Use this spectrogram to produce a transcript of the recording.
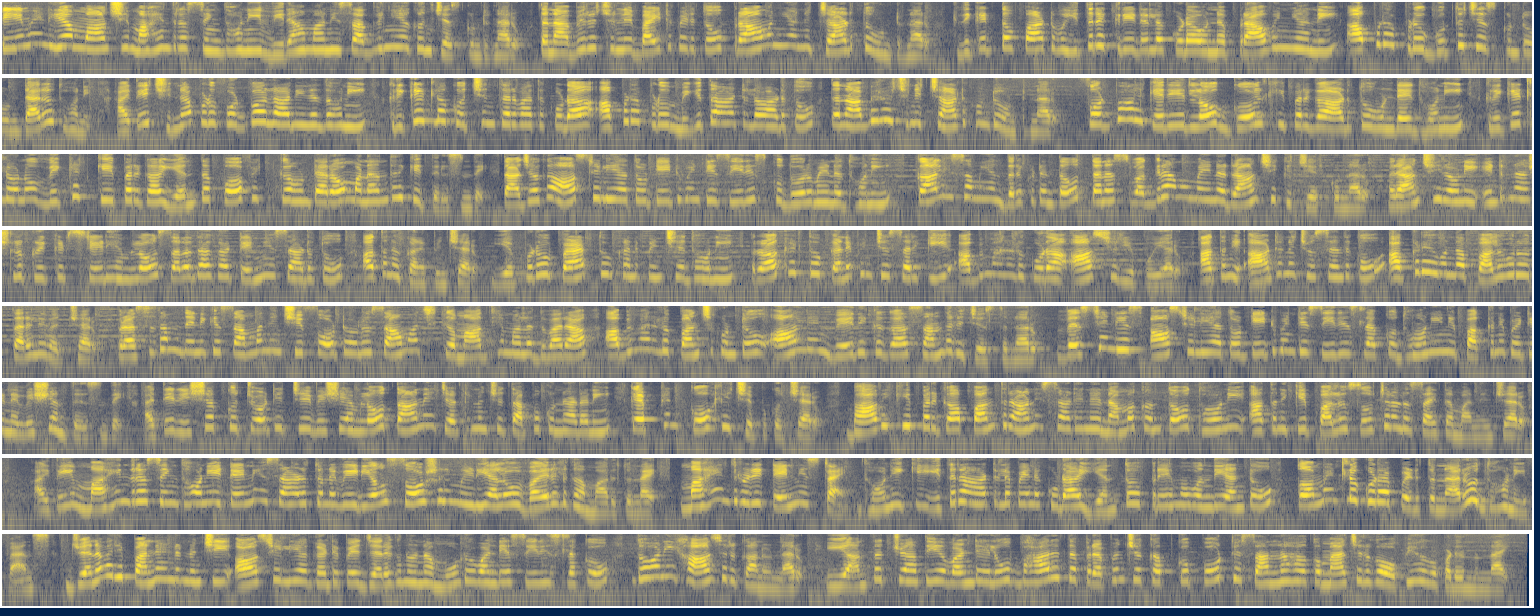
Team India మాజీ మహేంద్ర సింగ్ ధోని విరామాన్ని సద్వినియోగం చేసుకుంటున్నారు. తన అభిరుచుల్ని బయట పెడుతూ ప్రావీణ్యాన్ని చాడుతూ ఉంటున్నారు. క్రికెట్తో పాటు ఇతర క్రీడల్లో కూడా ఉన్న ప్రావీణ్యాన్ని అప్పుడప్పుడు గుర్తు చేసుకుంటూ ఉంటారు ధోని. అయితే చిన్నప్పుడు ఫుట్బాల్ ఆడిన ధోని క్రికెట్లోకి వచ్చిన తర్వాత కూడా అప్పుడప్పుడు మిగతా ఆటలు ఆడుతూ తన అభిరుచిని చాటుకుంటూ ఉంటున్నారు. ఫుట్బాల్ కెరీర్లో గోల్ కీపర్గా ఆడుతూ ఉండే ధోని క్రికెట్ లోనూ వికెట్ కీపర్గా ఎంత పర్ఫెక్ట్గా ఉంటారో మనందరికీ తెలిసిందే. తాజాగా ఆస్ట్రేలియాతో టీ ట్వంటీ సిరీస్కు దూరమైన ధోని ఖాళీ సమయం దొరకడంతో తన స్వగ్రామమైన రాంచీకి చేరుకున్నారు. రాంచీలోని ఇంటర్నేషనల్ క్రికెట్ స్టేడియంలో సరదాగా టెన్నిస్ ఆడుతూ అతను కనిపించారు. ఎప్పుడూ బ్యాట్తో కనిపించే ధోని రాకెట్తో కనిపించేసరికి అభిమానులు కూడా ఆశ్చర్యపోయారు. అతని ఆటను చూసేందుకు అక్కడే ఉన్న పలువురు తరలివచ్చారు. ప్రస్తుతం దీనికి సంబంధించి ఫోటోలు సామాజిక మాధ్యమాల ద్వారా అభిమానులు పంచుకుంటూ ఆన్లైన్ వేదికగా సందడి చేస్తున్నారు. వెస్టిండీస్ ఆస్ట్రేలియాతో టీ ట్వంటీ సిరీస్లకు ధోనీని పక్కన పెట్టిన విషయం తెలిసిందే. అయితే రిషబ్కు చోటిచ్చే విషయంలో తానే జట్టు నుంచి తప్పుకున్నాడని కెప్టెన్ కోహ్లీ చెప్పుకొచ్చారు. భావి కీపర్గా పంత్ రాణిస్తాడనే నమ్మకంతో ధోని అతనికి పలు సూచనలు సైతం అందించారు. అయితే మహేంద్ర సింగ్ ధోని టెన్నిస్ ఆడుతున్న వీడియో సోషల్ మీడియాలో వైరల్గా మారుతున్నాయి. మహేంద్రుడి టెన్నిస్ టైం ధోనికి ఇతర ఆటలపైన కూడా ఎంతో ప్రేమ ఉంది అంటూ కామెంట్లు కూడా పెడుతున్నారు ధోని ఫ్యాన్స్. జనవరి పన్నెండు నుంచి ఆస్ట్రేలియా గడిపే జరగనున్న మూడు వన్డే సిరీస్లకు ధోని హాజరు కానున్నారు. ఈ అంతర్జాతీయ వన్డేలు భారత ప్రపంచ కప్కు పూర్తి సన్నాహక మ్యాచ్లుగా ఉపయోగపడనున్నాయి.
